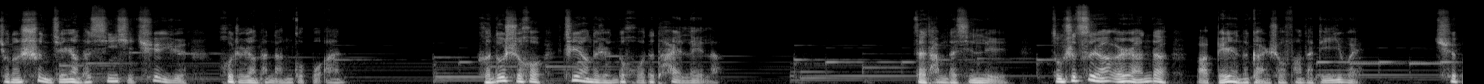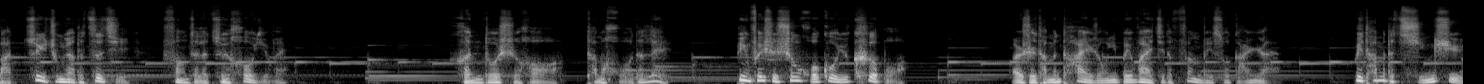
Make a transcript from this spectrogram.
就能瞬间让他欣喜雀跃，或者让他难过不安。很多时候，这样的人都活得太累了，在他们的心里，总是自然而然的把别人的感受放在第一位，却把最重要的自己放在了最后一位。很多时候，他们活得累，并非是生活过于刻薄，而是他们太容易被外界的氛围所感染。被他们的情绪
